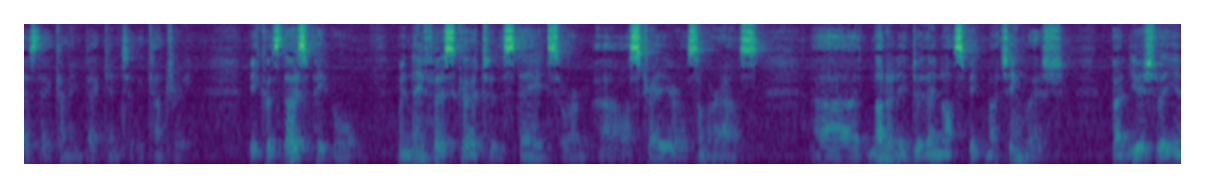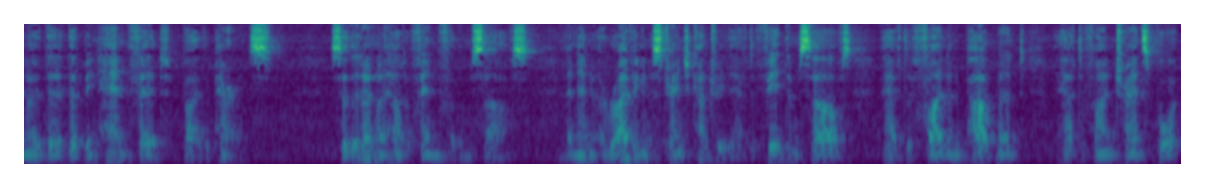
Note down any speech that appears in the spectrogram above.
as they're coming back into the country. Because those people when they first go to the States or uh, Australia or somewhere else, uh, not only do they not speak much English, but usually, you know, they've been hand fed by the parents. So they don't know how to fend for themselves. And then arriving in a strange country, they have to feed themselves, they have to find an apartment, they have to find transport.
